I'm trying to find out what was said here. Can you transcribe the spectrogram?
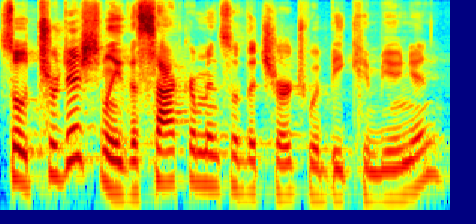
So traditionally, the sacraments of the church would be communion,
